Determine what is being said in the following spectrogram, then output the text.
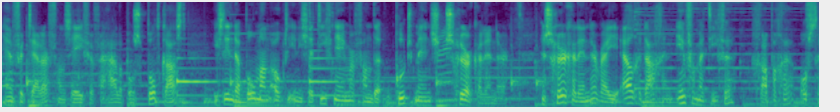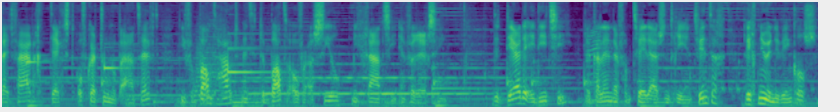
en verteller van zeven verhalen op onze podcast, is Linda Polman ook de initiatiefnemer van de Good Scheurkalender. Een scheurkalender waar je elke dag een informatieve, grappige of strijdvaardige tekst of cartoon op aantreft die verband houdt met het debat over asiel, migratie en verrechtsing. De derde editie, de kalender van 2023, ligt nu in de winkels.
